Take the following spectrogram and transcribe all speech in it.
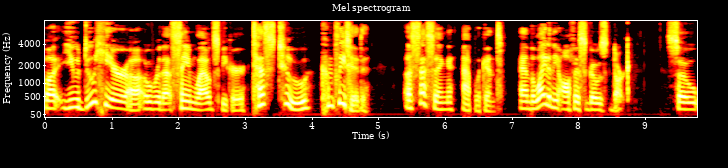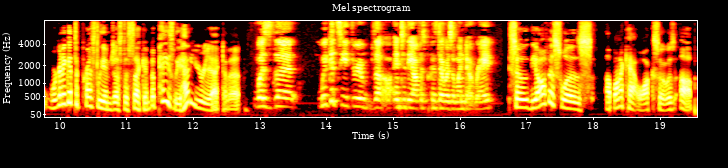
But you do hear uh, over that same loudspeaker Test 2 completed. Assessing applicant. And the light in the office goes dark. So we're going to get to Presley in just a second, but Paisley, how do you react to that? Was the we could see through the into the office because there was a window, right? So the office was up on a catwalk, so it was up,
